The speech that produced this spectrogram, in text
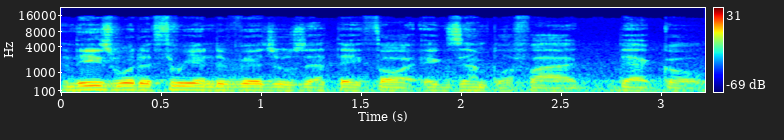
And these were the three individuals that they thought exemplified that goal.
